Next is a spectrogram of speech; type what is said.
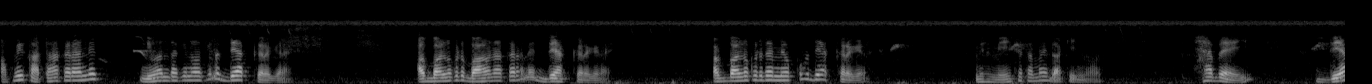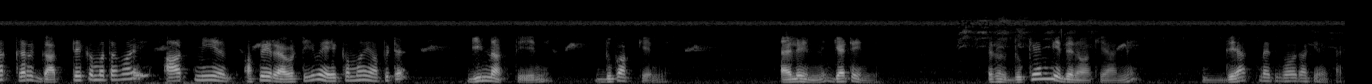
අපි කතා කරන්නේ නිවන් දකිනවා කියලා දෙයක් කරගෙනයි. අපි බලනකොට භාවනා කරන්නේ දෙයක් කරගෙනයි. අපි බලනකොට දැන් මේ ඔක්කොම දෙයක් කරගෙන. මෙන්න මේක තමයි දකින්න හැබැයි දෙයක් කරගත් එකම තමයි ආත්මීය අපේ රැවටීම ඒකමයි අපිට ගින්නක් තියෙන්නේ. දුකක් එන්නේ. ඇලෙන්නේ, ගැටෙන්නේ. ඒක දුකෙන් මිදෙනවා කියන්නේ දෙයක් නැති බව දකින එකයි.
